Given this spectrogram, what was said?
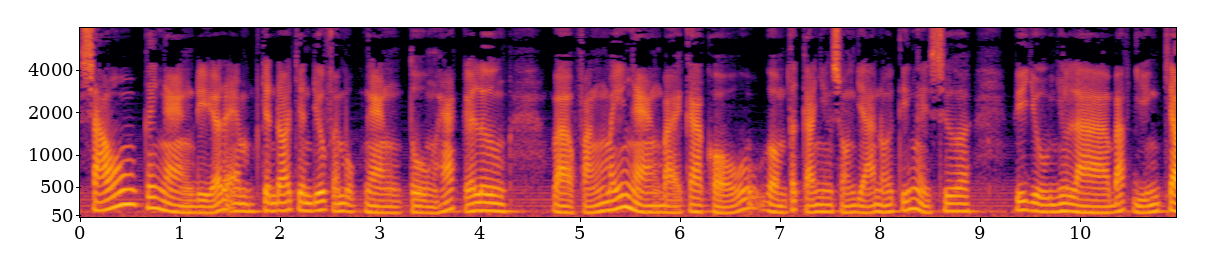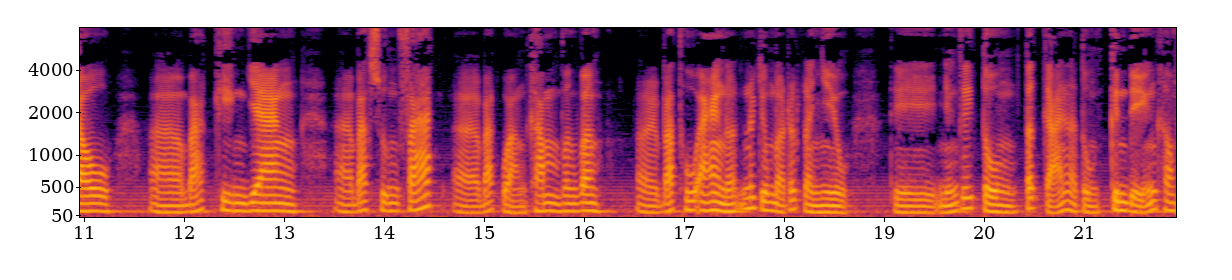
6 cái ngàn đĩa đó em trên đó trên dưới phải một ngàn tuồng hát cải lương và khoảng mấy ngàn bài ca cổ gồm tất cả những soạn giả nổi tiếng ngày xưa ví dụ như là bác Diễn Châu, à, bác Kiên Giang, à, bác Xuân Phát, à, bác Hoàng Khâm vân vân, rồi bác Thu An nữa, nói chung là rất là nhiều. Thì những cái tuồng tất cả là tuồng kinh điển không,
